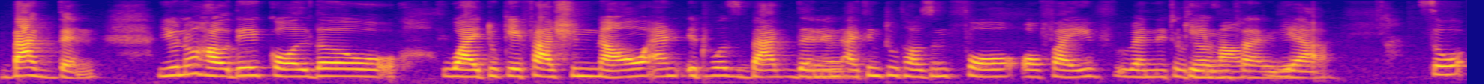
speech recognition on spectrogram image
back then. You know how they call the Y2K fashion now, and it was back then in I think 2004 or 5 when it came out. yeah. yeah. So,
